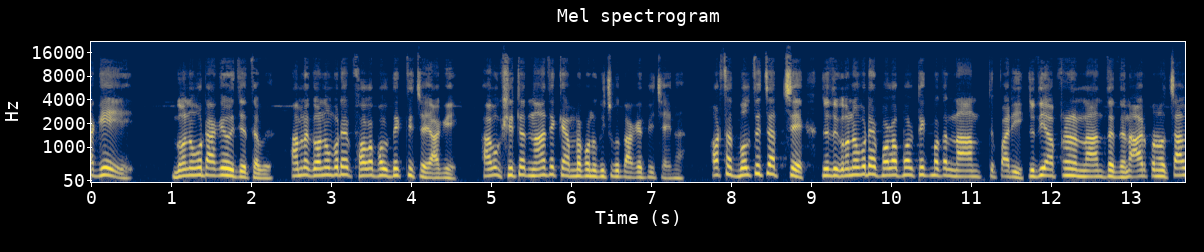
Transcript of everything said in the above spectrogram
আগে, গণভোট আগে হয়ে যেতে হবে। আমরা গণভোটের ফলাফল দেখতে চাই আগে, এবং সেটা না দেখে আমরা কোনো কিছু আগাতে চাই না। অর্থাৎ বলতে চাচ্ছে, যদি গণভোটের ফলাফল ঠিক মতো না আনতে পারি, যদি আপনারা না আনতে দেন, আর কোনো চাল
